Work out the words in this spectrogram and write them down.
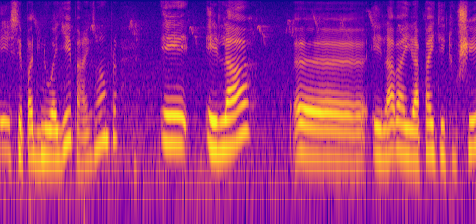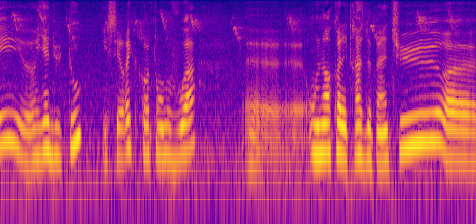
Et c'est pas du noyer par exemple. Et, et là, euh, et là, bah, il n'a pas été touché, euh, rien du tout. Et c'est vrai que quand on le voit, euh, on a encore des traces de peinture. euh,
